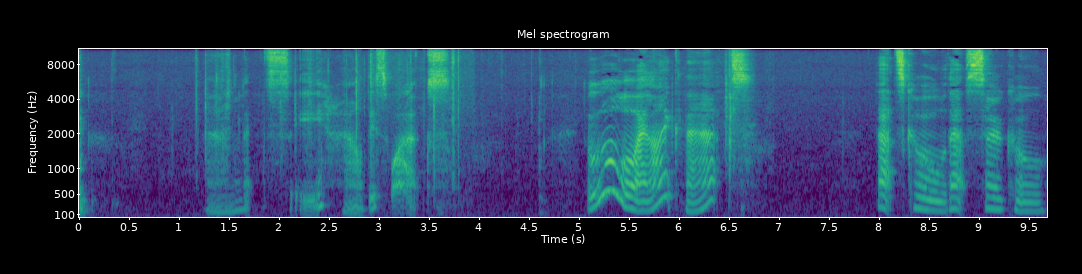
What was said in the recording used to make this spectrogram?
And let's see how this works. Ooh, I like that. That's cool. That's so cool.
